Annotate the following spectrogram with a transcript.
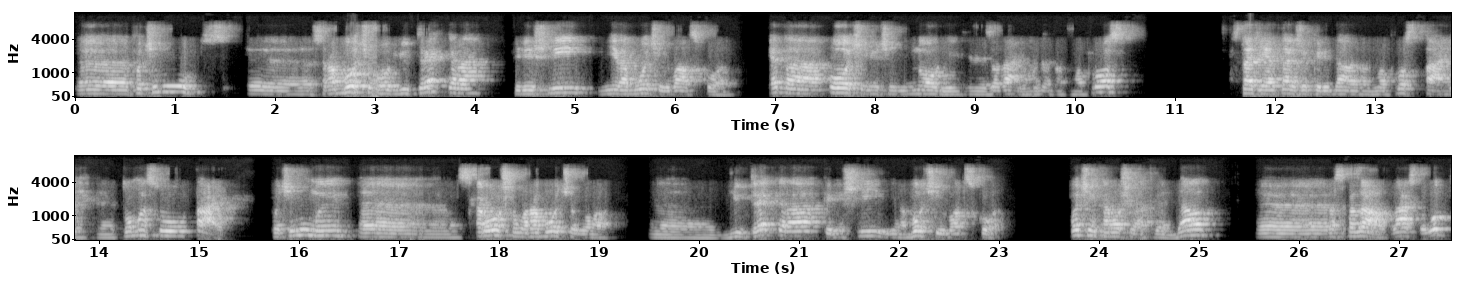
э, почему с, э, с рабочего вьютрекера перешли в нерабочий валскор. Это очень-очень многие задали вот этот вопрос. Кстати, я также передал этот вопрос Тай, э, Томасу Тай. Почему мы э, с хорошего рабочего view трекера перешли в нерабочий WhatScore. Очень хороший ответ дал, э, рассказал, да, что вот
